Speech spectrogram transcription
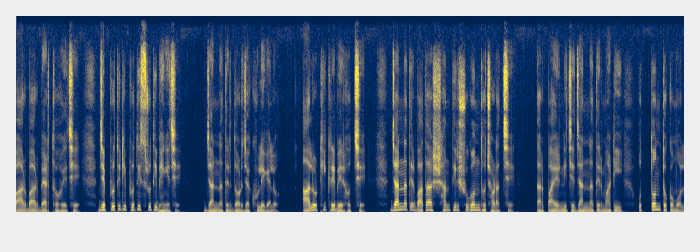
বারবার ব্যর্থ হয়েছে, যে প্রতিটি প্রতিশ্রুতি ভেঙেছে, জান্নাতের দরজা খুলে গেল, আলো ঠিকরে বের হচ্ছে, জান্নাতের বাতাস শান্তির সুগন্ধ ছড়াচ্ছে, তার পায়ের নিচে জান্নাতের মাটি অত্যন্ত কোমল।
